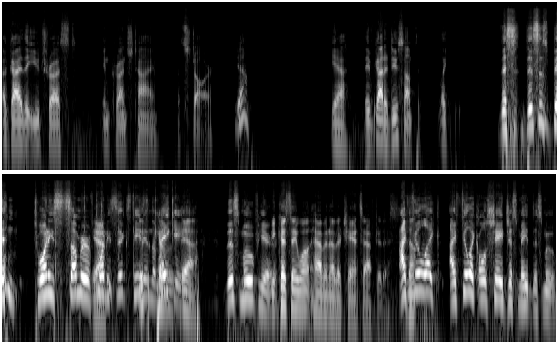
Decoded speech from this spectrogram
a guy that you trust in crunch time, a star. Yeah. Yeah, they've got to do something. Like this this has been 20 summer of Yeah. 2016 It's in the coming- making. yeah This move here. Because they won't have another chance after this. I No. feel like I feel like Olshey just made this move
